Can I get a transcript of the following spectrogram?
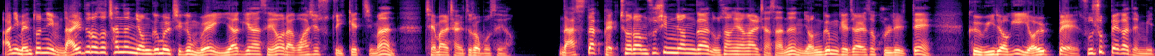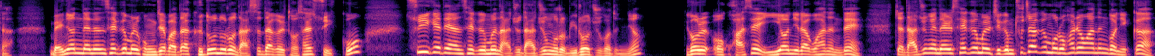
아니 멘토님 나이 들어서 찾는 연금을 지금 왜 이야기하세요? 라고 하실 수도 있겠지만 제 말 잘 들어보세요. 나스닥 100처럼 수십 년간 우상향할 자산은 연금 계좌에서 굴릴 때 그 위력이 10배, 수십 배가 됩니다. 매년 내는 세금을 공제받아 그 돈으로 나스닥을 더 살 수 있고 수익에 대한 세금은 아주 나중으로 미뤄주거든요. 이걸 어, 과세 이연이라고 하는데 자 나중에 낼 세금을 지금 투자금으로 활용하는 거니까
